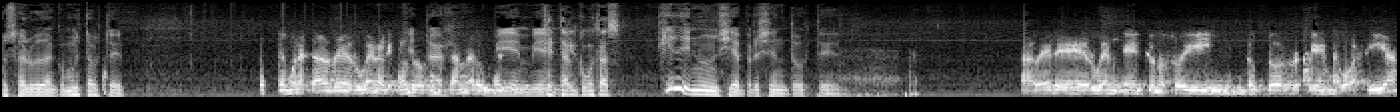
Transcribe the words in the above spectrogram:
Los saludan, ¿cómo está usted? Eh, buenas tardes, Rubén Alejandro, ¿Qué ¿cómo están? Bien, bien. ¿Qué tal? ¿Cómo estás? ¿Qué denuncia presentó usted? A ver, eh, Rubén, eh, yo no soy doctor en abogacía,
